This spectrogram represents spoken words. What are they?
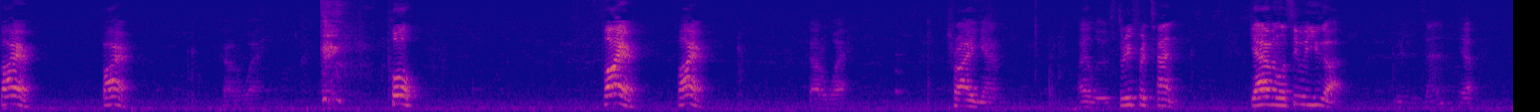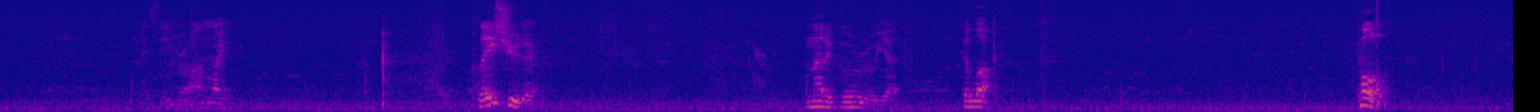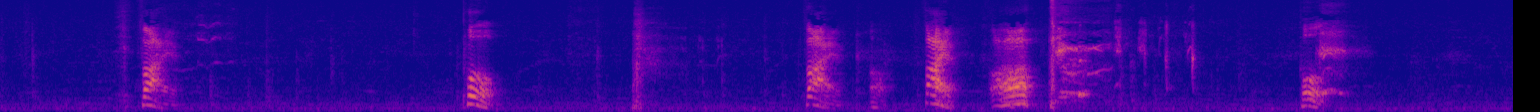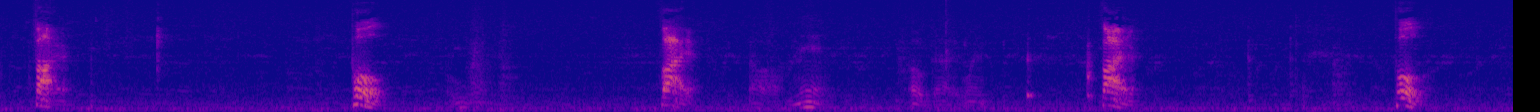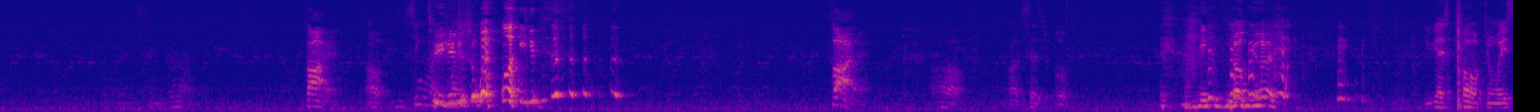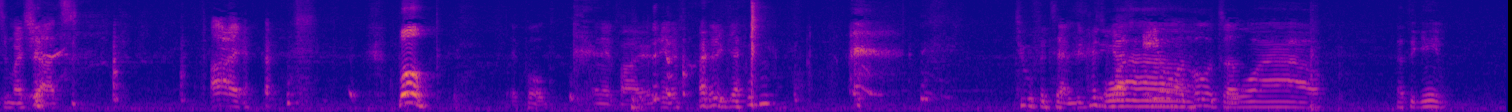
Fire. Fire. Got away. Pull. Fire. Fire. Got away. Try again. I lose. Three for ten. Gavin, let's see what you got. Three for ten? Yep. Let me see, bro. I'm like. Clay shooter. I'm not a guru yet. Good luck. Pull. Fire. Pull. Fire. Oh. Fire. Oh. Pull. Fire. Pull. Fire. Oh man. Oh god, it went. Fire. Fire. Oh, this thing like. Dude, you went- just went like Fire. Oh. Oh, it says oof. I mean, no good. You guys poked and wasted my shots. Fire. Pull. it pulled. And it fired. And it fired again. Two for ten because you guys ate all my bullets up. Wow. That's a game.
